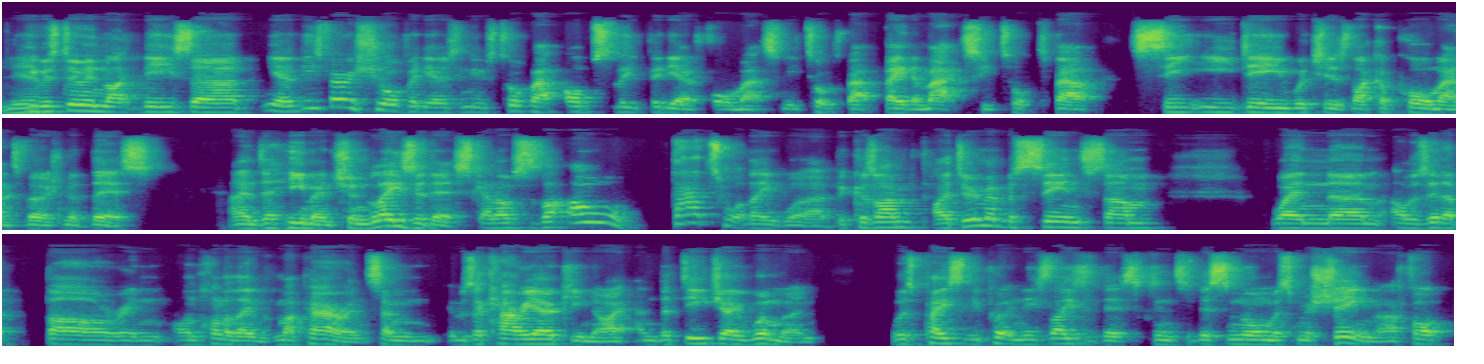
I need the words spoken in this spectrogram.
yeah. He was doing like these, uh, you know, these very short videos, and he was talking about obsolete video formats, and he talked about Betamax, he talked about CED, which is like a poor man's version of this, and uh, he mentioned Laserdisc, and I was just like, oh, that's what they were, because I'm, I do remember seeing some when um, I was in a bar in on holiday with my parents, and it was a karaoke night, and the DJ woman was basically putting these laser discs into this enormous machine. I thought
